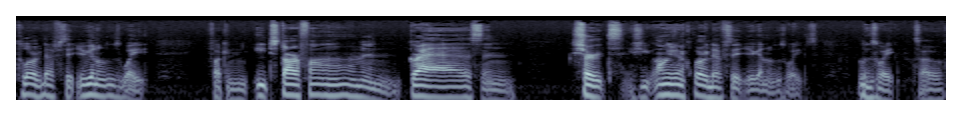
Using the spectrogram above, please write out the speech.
caloric deficit, you're gonna lose weight. Fucking eat Styrofoam and grass and shirts. If you only in a caloric deficit, you're gonna lose weight. Lose weight. So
